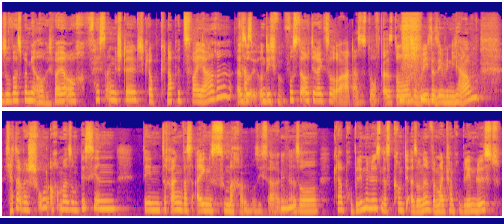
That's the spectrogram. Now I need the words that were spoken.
so war es bei mir auch. Ich war ja auch festangestellt, ich glaube knappe zwei Jahre. Also Krass. und ich wusste auch direkt so, ah, das ist doof, das ist doof, so will ich das irgendwie nicht haben. Ich hatte aber schon auch immer so ein bisschen den Drang, was Eigenes zu machen, muss ich sagen. Also klar, Probleme lösen, das kommt, also ne, wenn man kein Problem löst,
